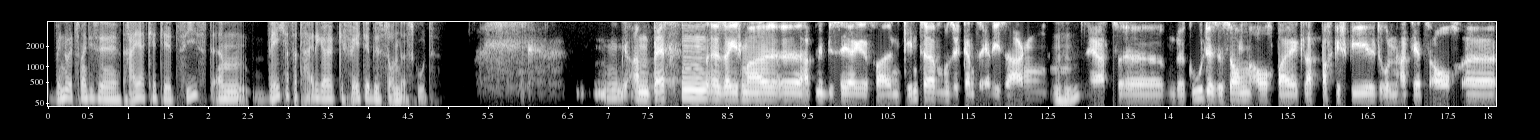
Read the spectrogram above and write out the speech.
Wenn du jetzt mal diese Dreierkette ziehst, ähm, welcher Verteidiger gefällt dir besonders gut? Am besten, äh, sage ich mal, äh, hat mir bisher gefallen Ginter, muss ich ganz ehrlich sagen. Mhm. Er hat äh, eine gute Saison auch bei Gladbach gespielt und hat jetzt auch äh,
